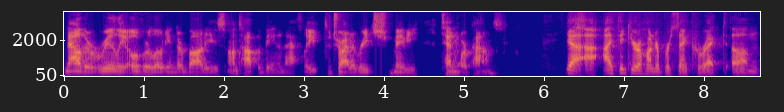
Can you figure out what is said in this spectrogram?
now they're really overloading their bodies on top of being an athlete to try to reach maybe 10 more pounds. Yeah, I think you're 100% correct. Um,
